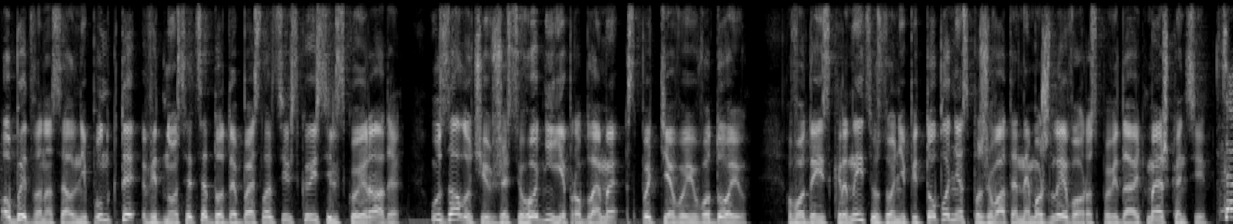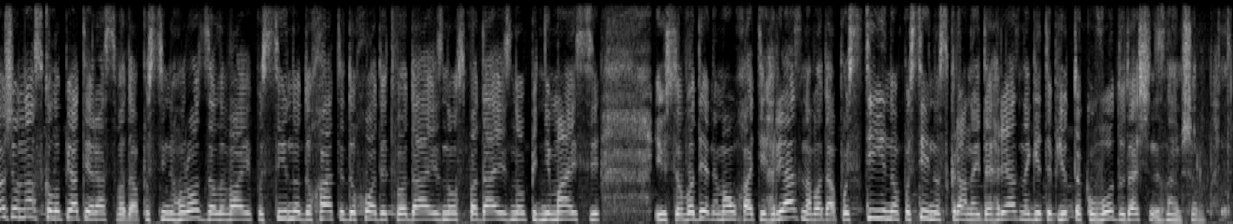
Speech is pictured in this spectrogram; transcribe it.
Обидва населені пункти відносяться до Дебеславцівської сільської ради. У Залучі вже сьогодні є проблеми з питтєвою водою. Води із криниць у зоні підтоплення споживати неможливо, розповідають мешканці. Це вже в нас коло п'ятий раз вода. Постійно город заливає, постійно до хати доходить вода, і знов спадає, і знов піднімається. І все, води нема в хаті. Грязна вода постійно, постійно з крана йде грязна, діти п'ють таку воду, далі не знаємо, що робити.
